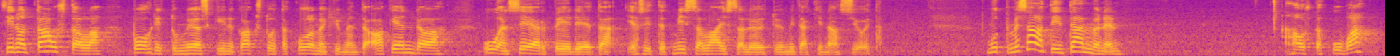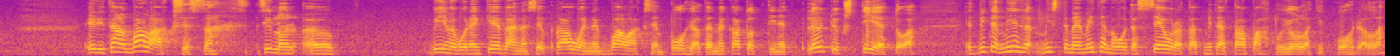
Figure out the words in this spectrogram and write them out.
Siinä on taustalla pohdittu myöskin 2030 agendaa, UNCRPDtä ja sitten, että missä laissa löytyy mitäkin asioita. Mutta me saatiin tämmöinen hauska kuva. Eli tämä on Valaksessa. Silloin viime vuoden keväänä se rauenne Valaksen pohjalta. Me katsottiin, että löytyykö tietoa, että miten, mistä me, miten me voitaisiin seurata, että mitä tapahtuu jollakin kohdalla.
